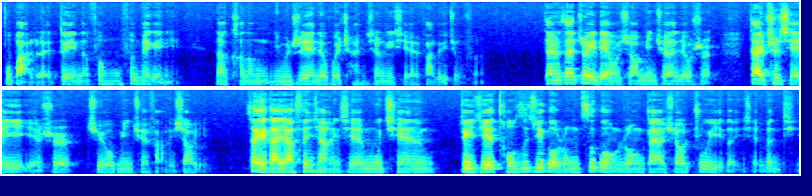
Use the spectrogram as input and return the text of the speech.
不把这对应的分红分配给你，那可能你们之间就会产生一些法律纠纷。但是在这一点，我需要明确的就是，代持协议也是具有明确法律效益。再给大家分享一些目前对接投资机构融资过程中大家需要注意的一些问题。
